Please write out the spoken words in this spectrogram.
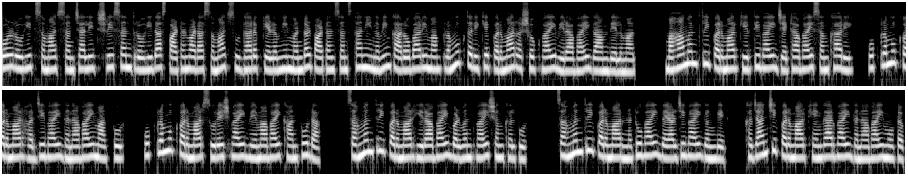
ગોળ રોહિત સમાજ સંચાલિત શ્રી સંત રોહિદાસ પાટણવાડા સમાજ સુધારક કેળવણી મંડળ પાટણ સંસ્થાની નવીન કારોબારીમાં પ્રમુખ તરીકે પરમાર અશોકભાઈ વીરાભાઈ ગામદેલમાલ, મહામંત્રી પરમાર કીર્તિભાઈ જેઠાભાઈ સંખારી ઉપપ્રમુખ પરમાર હરજીભાઈ ધનાભાઈ માગપુર ઉપપ્રમુખ પરમાર સુરેશભાઈ ભેમાભાઈ ખાનપુરા સહમંત્રી પરમાર હીરાભાઈ બળવંતભાઈ શંખલપુર સહમંત્રી પરમાર નટુભાઈ દયાળજીભાઈ ગંગેટ ખજાનચી પરમાર ખેંગારભાઈ ધનાભાઈ મોટપ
